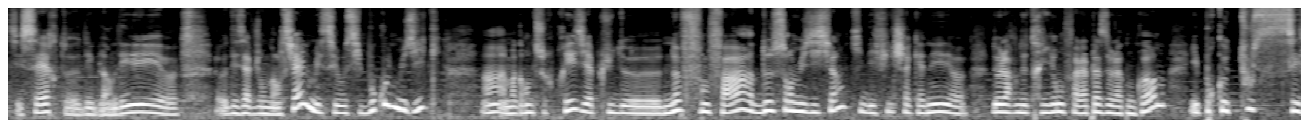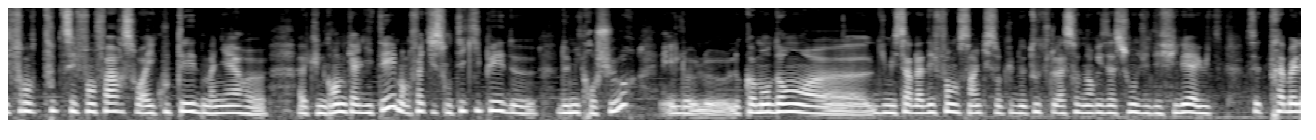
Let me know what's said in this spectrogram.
c'est certes des blindés, euh, euh, des avions dans le ciel, mais c'est aussi beaucoup de musique. hein. à ma grande surprise, il y a plus de 9 fanfares, 200 musiciens qui défilent chaque année euh, de l'Arc de Triomphe à la place de la Concorde. Et pour que tous ces toutes ces fanfares soient écoutées de manière euh, avec une grande qualité, ben, en fait, ils sont équipés de, microchures. Et le, commandant euh, du ministère de la Défense, hein, qui s'occupe de toute la sonorisation du défilé, a eu cette très belle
